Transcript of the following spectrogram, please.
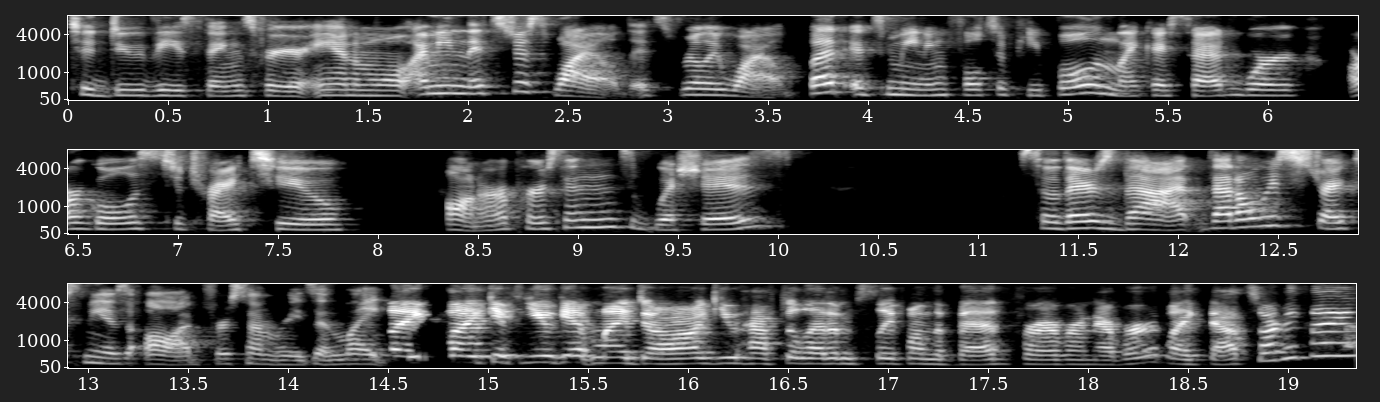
to do these things for your animal. I mean, it's just wild. It's really wild, but it's meaningful to people and like I said, we're our goal is to try to honor a person's wishes so there's that. That always strikes me as odd for some reason. Like, like, like if you get my dog, you have to let him sleep on the bed forever and ever, like that sort of thing.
